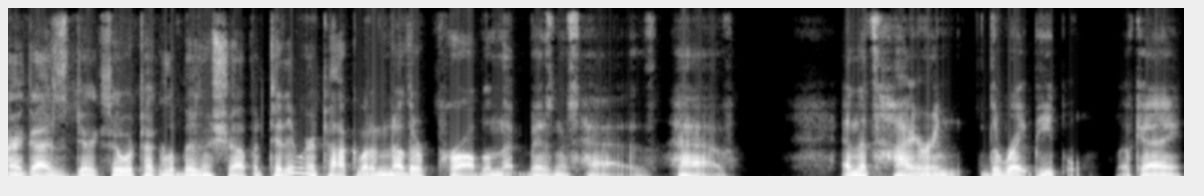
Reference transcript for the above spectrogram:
All right, guys, it's Derek. So we're talking a little business shop, and today we're going to talk about another problem that business has have, and that's hiring the right people. Okay,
